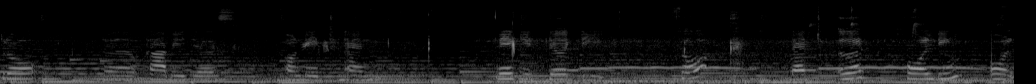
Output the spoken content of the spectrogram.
throw uh, the garbages on it and make it dirty. So that earth holding all.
